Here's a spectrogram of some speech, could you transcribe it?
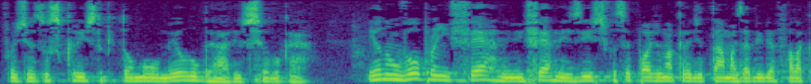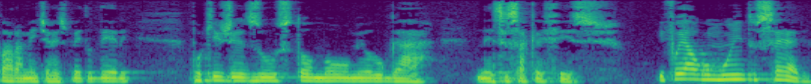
foi Jesus Cristo que tomou o meu lugar e o seu lugar. Eu não vou para o inferno, e o inferno existe, você pode não acreditar, mas a Bíblia fala claramente a respeito dele porque Jesus tomou o meu lugar nesse sacrifício. E foi algo muito sério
